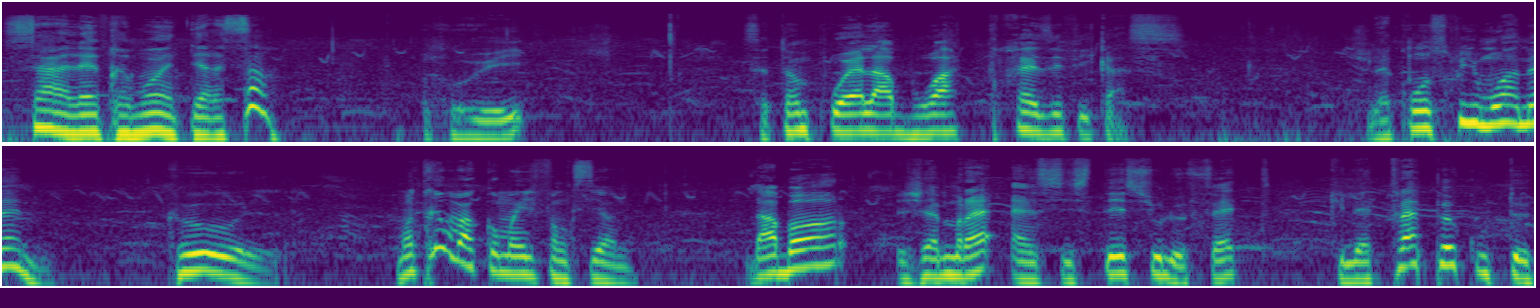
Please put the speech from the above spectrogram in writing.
Ça a l'air vraiment intéressant. Oui, c'est un poêle à bois très efficace. Je l'ai construit moi-même. Cool. Montrez-moi comment il fonctionne. D'abord, j'aimerais insister sur le fait qu'il est très peu coûteux.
